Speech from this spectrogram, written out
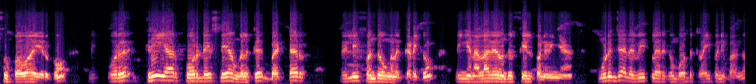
சூப்பரா இருக்கும். ஒரு த்ரீ ஆர் ஃபோர் டேஸ்லயே உங்களுக்கு பெட்டர் ரிலீஃப் வந்து உங்களுக்கு கிடைக்கும். நீங்க நல்லாவே வந்து ஃபீல் பண்ணுவீங்க. முடிஞ்ச அதை வீட்டில் இருக்கும்போது ட்ரை பண்ணி பாருங்க.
